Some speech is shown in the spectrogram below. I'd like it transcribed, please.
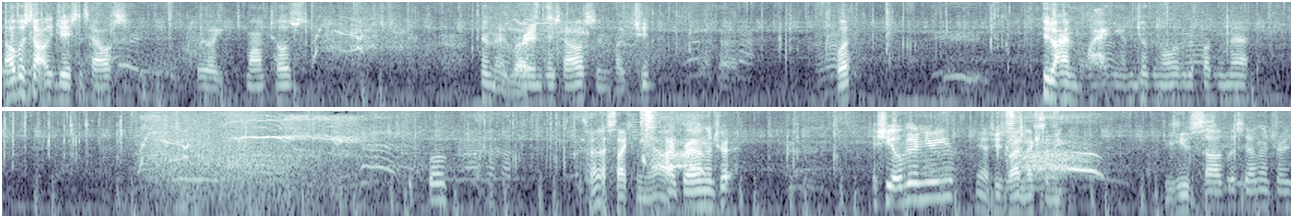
I hope it's not like Jason's house. Where, like, mom tells him that He we're in his house and, like, she... What? Dude, I'm lagging. I'm jumping all over the fucking map. Fuck. It's trying to psych me Alright, out. Brad, I'm gonna try. Is she over there near you? Yeah, she's right next to me. Uh, let's see, I'm gonna try.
